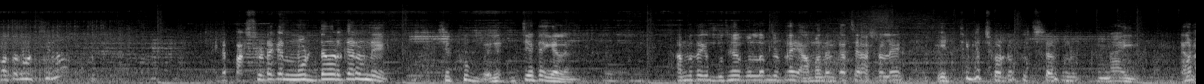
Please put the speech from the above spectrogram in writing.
কত নোট ছিল? একটা পাঁচশো টাকার নোট দেওয়ার কারণে সে খুব চেপে গেলেন। আমরা তাকে বুঝে বললাম যে ভাই, আমাদের কাছে আসলে এর থেকে ছোট কোনো নাই। এখন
